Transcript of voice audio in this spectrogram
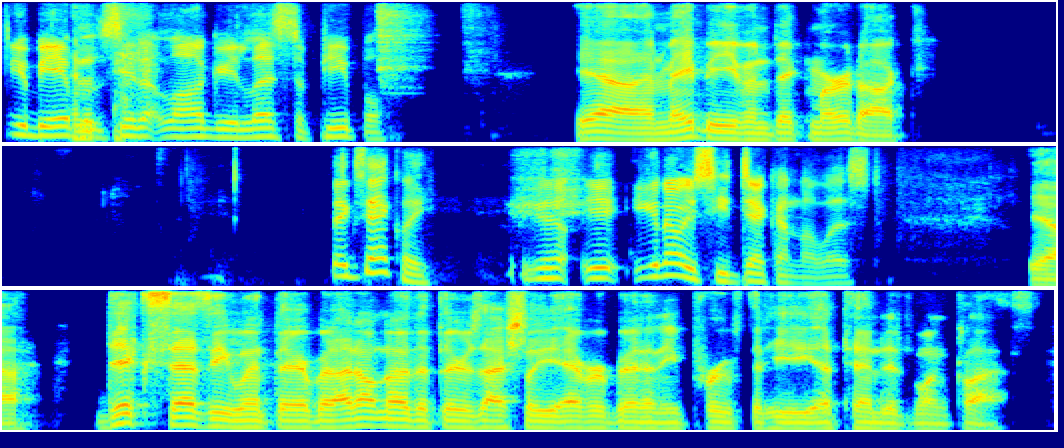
you'll be able And- to see that laundry list of people. Yeah, and maybe even Dick Murdoch. Exactly. You know, you, you can always see Dick on the list. Yeah, Dick says he went there, but I don't know that there's actually ever been any proof that he attended one class.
